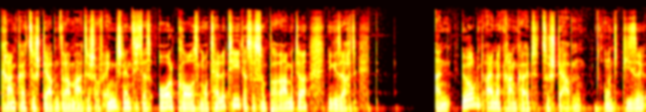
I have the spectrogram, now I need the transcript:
Krankheit zu sterben dramatisch. Auf Englisch nennt sich das All-Cause Mortality. Das ist so ein Parameter, wie gesagt, an irgendeiner Krankheit zu sterben. Und diese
